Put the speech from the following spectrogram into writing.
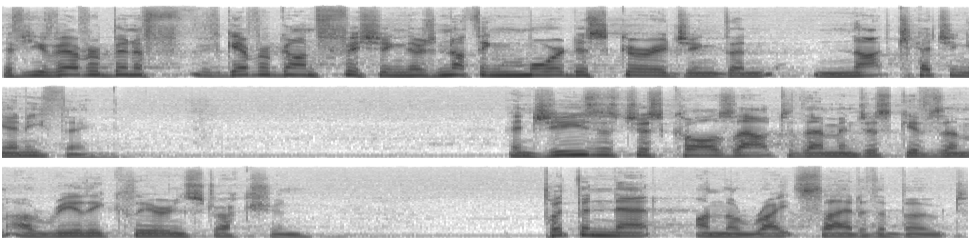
If you've ever been, a, if you've ever gone fishing, there's nothing more discouraging than not catching anything. And Jesus just calls out to them and just gives them a really clear instruction. Put the net on the right side of the boat.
